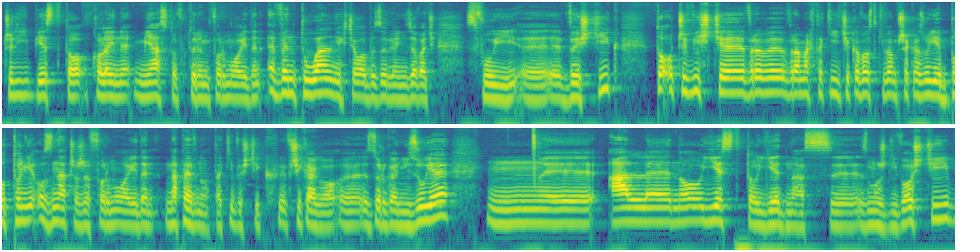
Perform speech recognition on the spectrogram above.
czyli jest to kolejne miasto, w którym Formuła 1 ewentualnie chciałaby zorganizować swój e, wyścig. To oczywiście w, w, ramach takiej ciekawostki Wam przekazuję, bo to nie oznacza, że Formuła 1 na pewno taki wyścig w Chicago e, zorganizuje, mm, e, ale no jest to jedna z, z możliwości.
